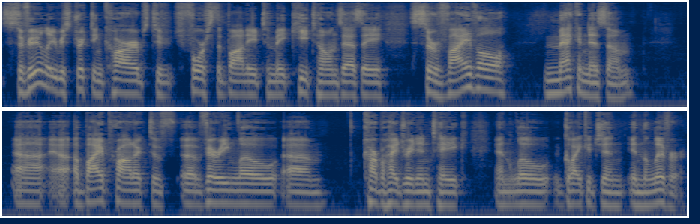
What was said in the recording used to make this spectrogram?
severely restricting carbs to force the body to make ketones as a survival mechanism, uh, a byproduct of uh, very low um, carbohydrate intake and low glycogen in the liver.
